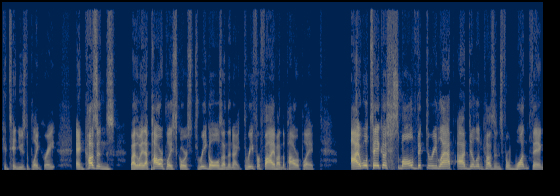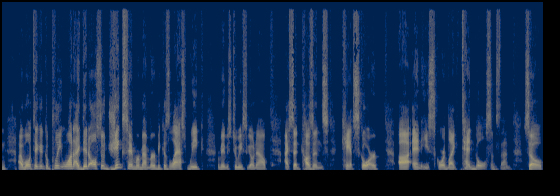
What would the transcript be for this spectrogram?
continues to play great. And Cozens, by the way, that power play scores three goals on the night, three for five on the power play. I will take a small victory lap on Dylan Cozens for one thing. I won't take a complete one. I did also jinx him, remember, because last week, or maybe it's two weeks ago now, I said Cozens can't score, uh, and he scored like 10 goals since then. So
